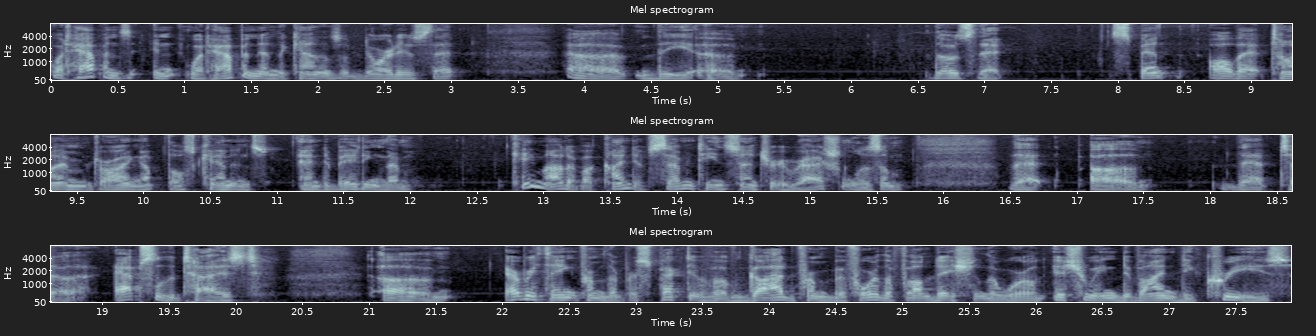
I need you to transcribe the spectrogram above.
what happens in what happened in the canons of Dort is that uh, the uh, those that spent all that time drawing up those canons and debating them came out of a kind of 17th century rationalism that uh, that uh, absolutized um, everything from the perspective of God from before the foundation of the world, issuing divine decrees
